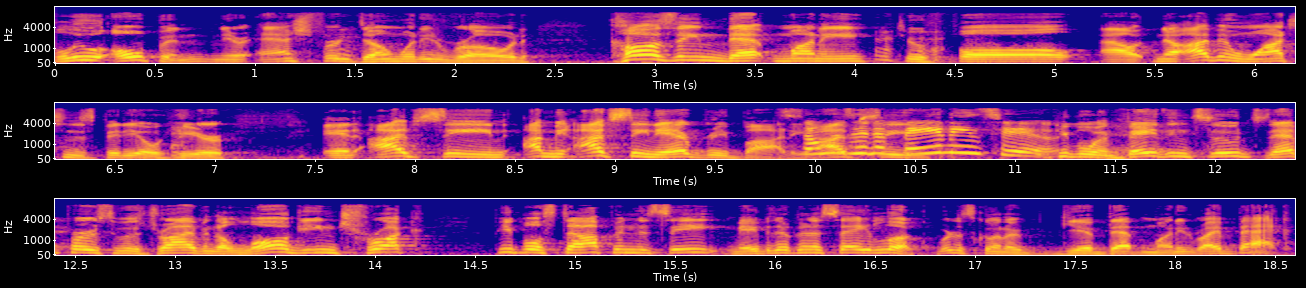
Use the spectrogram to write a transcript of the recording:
flew open near Ashford Dunwoody Road, causing that money to fall out. Now, I've been watching this video here. And I've seen, I mean, I've seen everybody. Someone's I've in a bathing suit. People in bathing suits. That person was driving a logging truck. People stopping to see, maybe they're going to say, look, we're just going to give that money right back.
